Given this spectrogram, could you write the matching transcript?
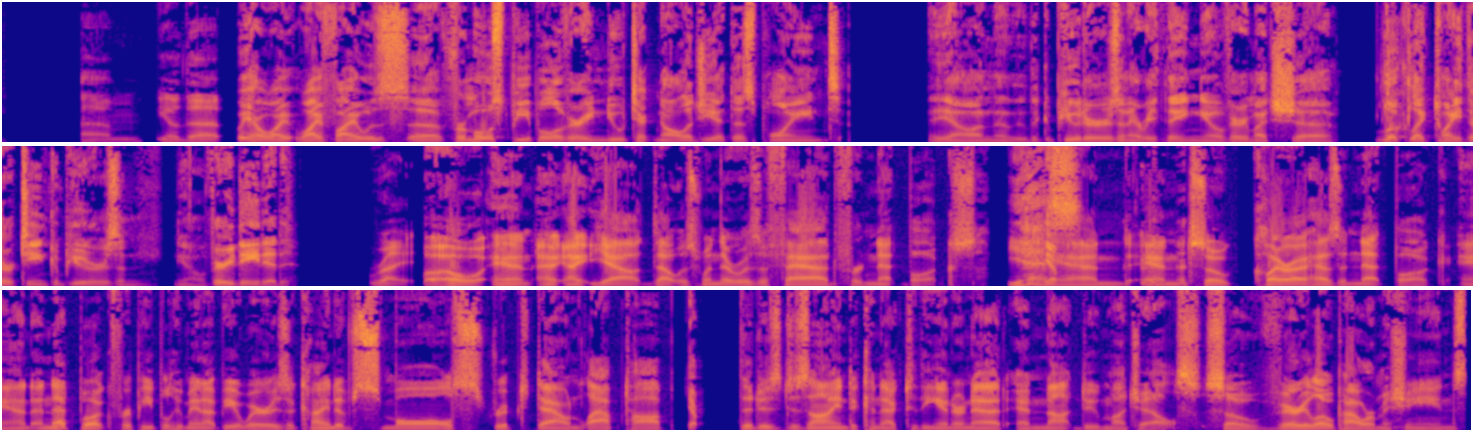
Um, you know the Well, yeah, wi- Wi-Fi was uh, for most people a very new technology at this point. You know, and the, the computers and everything, you know, very much uh, looked like 2013 computers, and you know, very dated. right. Oh, and I, I, yeah, that was when there was a fad for netbooks. Yes. and and so Clara has a netbook, and a netbook for people who may not be aware is a kind of small, stripped down laptop. Yep. That is designed to connect to the internet and not do much else. So very low power machines.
